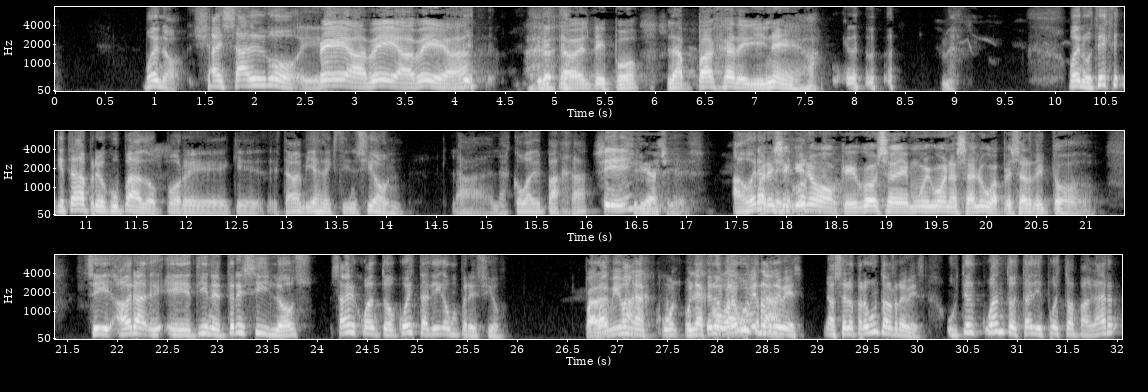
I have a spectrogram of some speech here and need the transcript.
Bueno, ya es algo... eh, Vea, vea, vea, gritaba el tipo, la paja de Guinea. Bueno, usted que estaba preocupado por eh, que estaba en vías de extinción la, la escoba de paja, sí. Sí, así es. Ahora Parece que no, que goza de muy buena salud a pesar de todo. Sí, ahora eh, eh, tiene tres hilos. ¿Sabes cuánto cuesta? Diga un precio. Para mí una, un- una Se lo escoba pregunto buena. al revés. No, se lo pregunto al revés. ¿Usted cuánto está dispuesto a pagar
